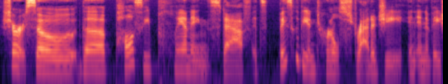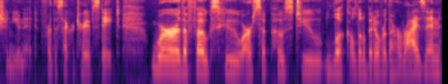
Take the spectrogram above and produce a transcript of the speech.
Sure. So the policy planning staff, it's basically the internal strategy and innovation unit for the Secretary of State. We're the folks who are supposed to look a little bit over the horizon,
